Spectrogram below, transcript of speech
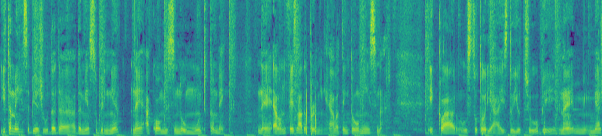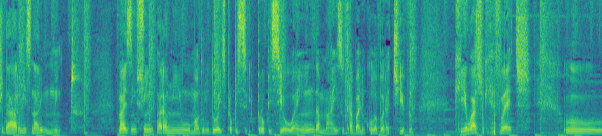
E também recebi ajuda da, da minha sobrinha, né, a qual me ensinou muito também. Né? Ela não fez nada por mim, ela tentou me ensinar. E claro, os tutoriais do YouTube, né, me ajudaram, me ensinaram muito. Mas enfim, para mim o módulo 2 propiciou ainda mais o trabalho colaborativo, que eu acho que reflete o,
